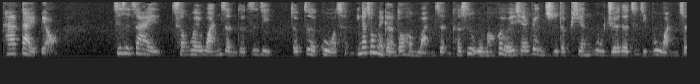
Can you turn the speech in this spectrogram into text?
它代表，其实，在成为完整的自己的这个过程，应该说每个人都很完整，可是我们会有一些认知的偏误，觉得自己不完整，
